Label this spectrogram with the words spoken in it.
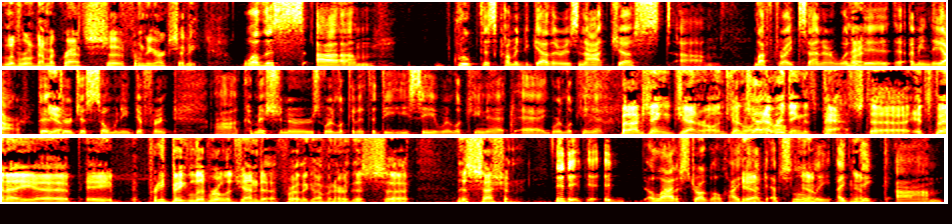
liberal Democrats uh, from New York City. Well, this um, group that's coming together is not just um, left, right, center. What Right. it is, I mean, they are. There, Yeah. there are just so many different uh, commissioners. We're looking at the DEC. We're looking at ag. We're looking at But I'm saying in general, in general, general. everything that's passed, uh, it's been a, uh, a a pretty big liberal agenda for the governor this uh, this session. it, it, it a lot of struggle I Yeah. had. Absolutely. I Yeah. think um,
